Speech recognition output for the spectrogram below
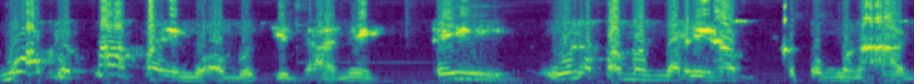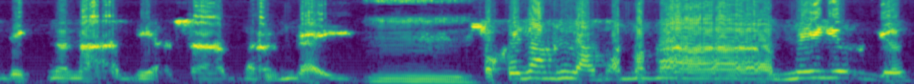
moabot na pa yung moabot gyud ani. Kay wala pa man marehab katong mga adik na naadiya sa barangay. Mm. So kinahanglan ang mga mayor gyud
